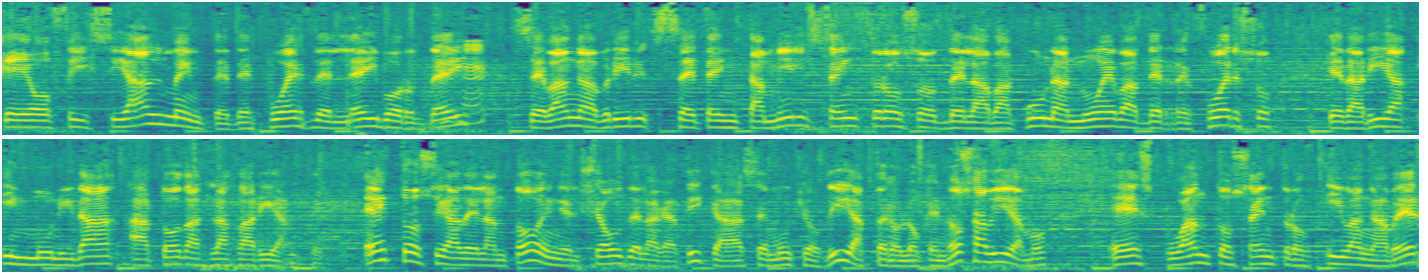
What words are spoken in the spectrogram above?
que oficialmente después del Labor Day se van a abrir 70 mil centros de la vacuna nueva de refuerzo que daría inmunidad a todas las variantes. Esto se adelantó en el show de la gatica hace muchos días, pero lo que no sabíamos es cuántos centros iban a haber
